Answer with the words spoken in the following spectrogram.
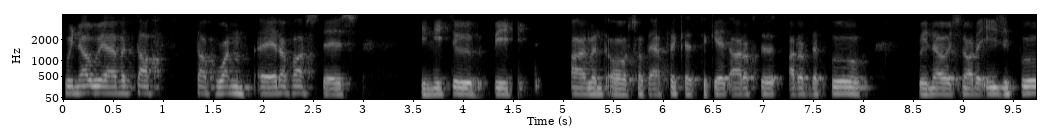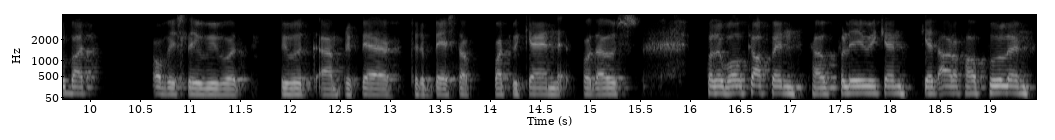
We know we have a tough tough one ahead of us. There's you need to beat Ireland or South Africa to get out of the out of the pool. We know it's not an easy pool, but obviously we would we would um, prepare to the best of what we can for those for the World Cup, and hopefully we can get out of our pool and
